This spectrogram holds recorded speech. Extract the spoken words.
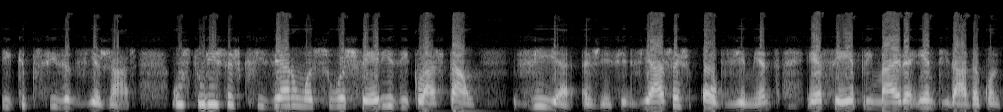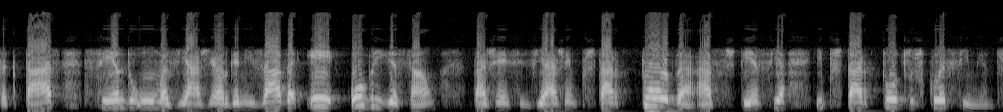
e que precisa de viajar. Os turistas que fizeram as suas férias e que lá estão via agência de viagens, obviamente, essa é a primeira entidade a contactar, sendo uma viagem organizada, é obrigação da agência de viagem prestar toda a assistência e prestar todos os esclarecimentos.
